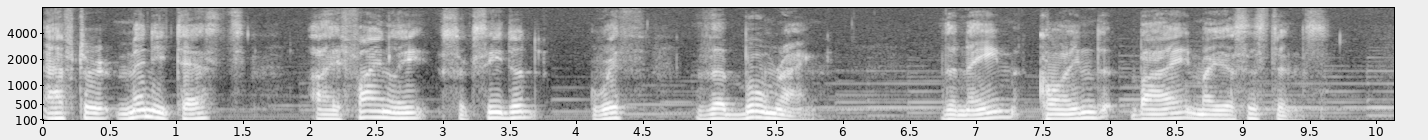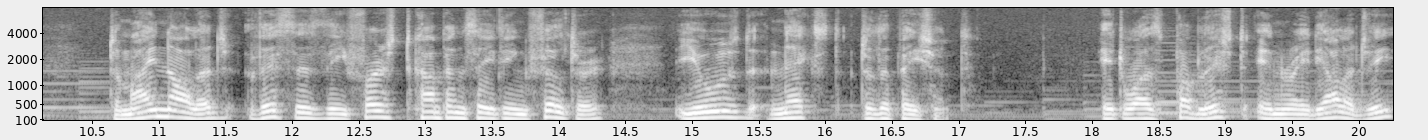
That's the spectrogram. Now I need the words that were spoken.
After many tests, I finally succeeded with the boomerang, the name coined by my assistants. To my knowledge, this is the first compensating filter used next to the patient. It was published in Radiology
